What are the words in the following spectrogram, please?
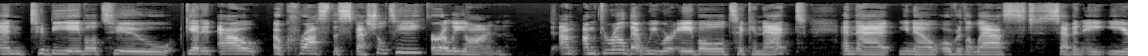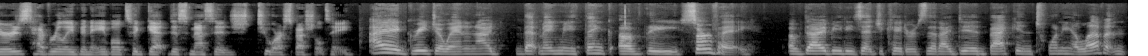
and to be able to get it out across the specialty early on. I'm, I'm thrilled that we were able to connect and that, you know, over the last seven, eight years have really been able to get this message to our specialty. I agree, Joanne. And I that made me think of the survey of diabetes educators that I did back in 2011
